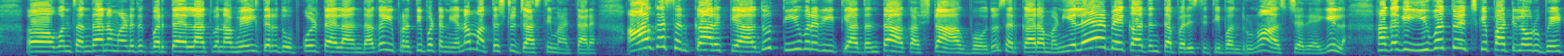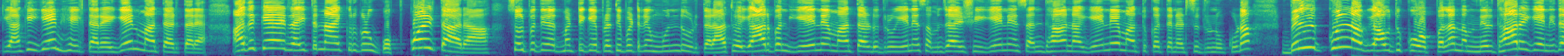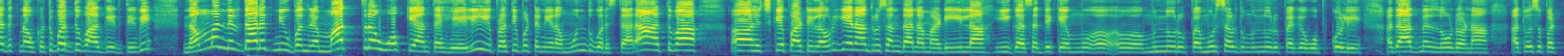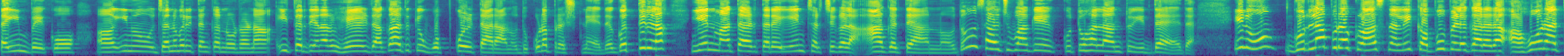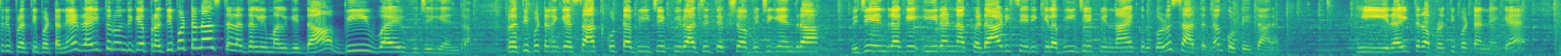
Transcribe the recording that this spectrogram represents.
ಒಂದು ಸಂಧಾನ ಮಾಡೋದಕ್ಕೆ ಬರ್ತಾ ಇಲ್ಲ ಅಥವಾ ನಾವು ಹೇಳ್ತಿರೋದು ಒಪ್ಕೊಳ್ತಾ ಇಲ್ಲ ಅಂದಾಗ ಈ ಪ್ರತಿಭಟನೆಯನ್ನ ಬೆಲೆಯನ್ನ ಮತ್ತಷ್ಟು ಜಾಸ್ತಿ ಮಾಡ್ತಾರೆ. ಆಗ ಸರ್ಕಾರಕ್ಕೆ ಅದು ತೀವ್ರ ರೀತಿಯಾದಂತಹ ಕಷ್ಟ ಆಗಬಹುದು. ಸರ್ಕಾರ ಮಣಿಯಲೇಬೇಕಾದಂತ ಪರಿಸ್ಥಿತಿ ಬಂದ್ರೂ ಆಶ್ಚರ್ಯ ಆಗಿಲ್ಲ. ಹಾಗಾಗಿ ಇವತ್ತು ಎಚ್ ಕೆ ಪಾಟೀಲ್ ಅವರು ಭೇಟಿಯಾಗಿ ಏನ್ ಹೇಳ್ತಾರೆ, ಏನ್ ಮಾತಾಡ್ತಾರೆ, ಅದಕ್ಕೆ ರೈತ ನಾಯಕರುಗಳು ಒಪ್ಕೊಳ್ತಾರಾ? ಸ್ವಲ್ಪ ದಿನದ ಮಟ್ಟಿಗೆ ಪ್ರತಿಭಟನೆ ಮುಂದೂಡ್ತಾರ? ಅಥವಾ ಯಾರು ಬಂದು ಏನೇ ಮಾತಾಡಿದ್ರು, ಏನೇ ಸಮಜಾಯಿಷಿ, ಏನೇ ಸಂಧಾನ, ಏನೇ ಮಾತುಕತೆ ನಡೆಸಿದ್ರು ಕೂಡ ಬಿಲ್ಕುಲ್ ನಾವು ಯಾವುದಕ್ಕೂ ಒಪ್ಪಲ್ಲ. ನಮ್ಮ ನಿರ್ಧಾರ ಏನಿದೆ, ಅದಕ್ಕೆ ನಾವು ಕಟುಬದ್ಧವಾಗಿರ್ತೀವಿ. ನಮ್ಮ ನಿರ್ಧಾರಕ್ಕೆ ನೀವು ಬಂದ್ರೆ ಮಾತ್ರ ಓಕೆ ಅಂತ ಹೇಳಿ ಈ ಪ್ರತಿಭಟನೆಯನ್ನು ಮುಂದುವರಿಸ್ತಾರಾ? ಅಥವಾ ಎಚ್ ಕೆ ಪಾಟೀಲ್ ಅವ್ರಿಗೆ ಏನಾದರೂ ಸಂಧಾನ ಮಾಡಿ? ಇಲ್ಲ, ಈಗ ಸದ್ಯಕ್ಕೆ ಮುನ್ನೂರು ರೂಪಾಯಿ, ಮೂರು ಸಾವಿರದ ಮುನ್ನೂರು ರೂಪಾಯಿಗೆ ಒಪ್ಕೊಳ್ಳಿ, ಅದಾದ್ಮೇಲೆ ನೋಡೋಣ, ಅಥವಾ ಸ್ವಲ್ಪ ಟೈಮ್ ಬೇಕು ಇನ್ನು ಜನವರಿ ತನಕ ನೋಡೋಣ, ಈ ಥರದ್ದು ಏನಾದ್ರು ಹೇಳಿದಾಗ ಅದಕ್ಕೆ ಒಪ್ಕೊಳ್ತಾರಾ ಅನ್ನೋದು ಕೂಡ ಪ್ರಶ್ನೆ ಇದೆ. ಗೊತ್ತಿಲ್ಲ, ಏನು ಮಾತಾಡ್ತಾರೆ, ಏನು ಚರ್ಚೆಗಳ ಆಗತ್ತೆ ಅನ್ನೋದು ಸಹಜವಾಗಿ ಕುತೂಹಲ ಅಂತೂ ಇದ್ದೇ ಇದೆ. ಇನ್ನು ಗುರ್ಲಾಪುರ ಕ್ರಾಸ್ನಲ್ಲಿ ಕಬ್ಬು ಬೆಳೆಗಾರರ ಅಹೋರಾತ್ರಿ ಪ್ರತಿಭಟನೆ, ರೈತರೊಂದಿಗೆ ಪ್ರತಿಭಟನಾ ಸ್ಥಳದಲ್ಲಿ ಮಲಗಿದ್ದ ಬಿವೈ ವಿಜಯೇಂದ್ರ. ಪ್ರತಿಭಟನೆಗೆ ಸಾಥ್ ಕೊಟ್ಟ ಬಿಜೆಪಿ ರಾಜ್ಯಾಧ್ಯಕ್ಷ ವಿಜಯೇಂದ್ರ. ವಿಜಯೇಂದ್ರಗೆ ಈರಣ್ಣ ಕಡಾಡಿ ಸೇರಿ ಕೆಲ ಬಿಜೆಪಿ ನಾಯಕರುಗಳು ಸಾಥನ್ನ ಕೊಟ್ಟಿದ್ದಾರೆ. ಈ ರೈತರ ಪ್ರತಿಭಟನೆಗೆ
